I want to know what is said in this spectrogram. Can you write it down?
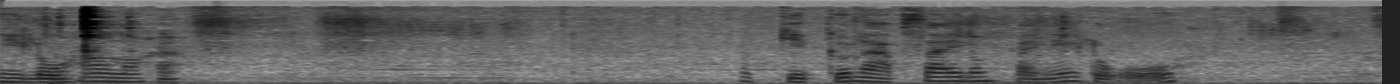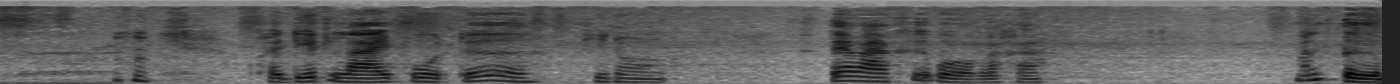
นี่โลเฮาเนาะค่ะกีบกุหลาบใส่ลงไปในโหลข่อยเด็ดหลายโพดเด้อพี่น้อง แต่ว่าคือบอกแล้วค่ะ มันเติม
